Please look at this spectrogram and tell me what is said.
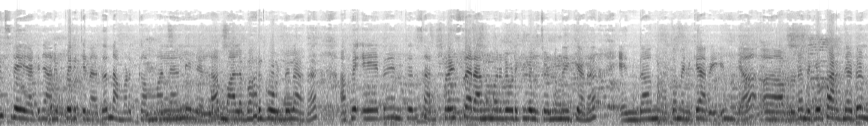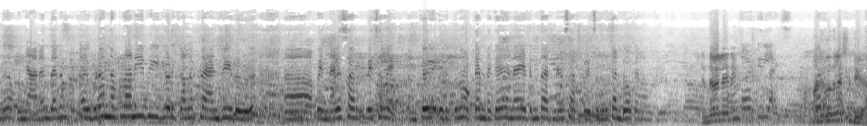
വാലന്റൈൻസ് ഡേ ആയിട്ട് ഞാനിപ്പോൾ ഇരിക്കുന്നത് നമ്മുടെ കമ്മലിലുള്ള മലബാർ ഗോൾഡിലാണ് അപ്പോൾ ഏട്ടൻ എനിക്കൊരു സർപ്രൈസ് തരാമെന്ന് പറഞ്ഞിട്ട് ഇവിടേക്ക് വിളിച്ചുകൊണ്ട് നിൽക്കുകയാണ് എന്താന്ന് നോക്കാം എനിക്ക് അറിയില്ല അവരോട് എന്തൊക്കെയോ പറഞ്ഞിട്ടുണ്ട്. അപ്പോൾ ഞാൻ എന്തായാലും ഇവിടെ വന്നപ്പോഴാണ് ഈ വീഡിയോ എടുക്കാനുള്ള പ്ലാൻ ചെയ്തത്. അപ്പോൾ എന്തായാലും സർപ്രൈസ് അല്ലേ? നമുക്ക് എടുത്ത് നോക്കാം എന്തൊക്കെയാണ് ഏട്ടൻ തരുന്ന സർപ്രൈസ് കൂടി കണ്ടു നോക്കാം നമുക്ക്. എന്താ വില പതിമൂന്ന് ലക്ഷം രൂപ.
